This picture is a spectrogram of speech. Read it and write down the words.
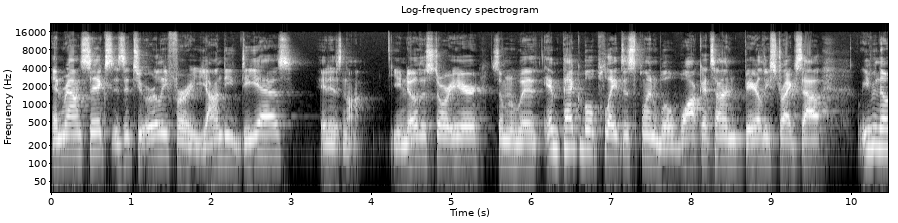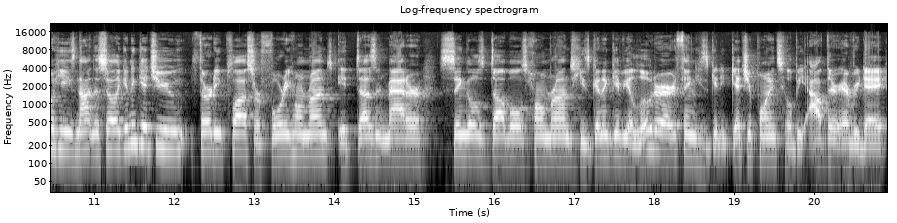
In round six, is it too early for Yandy Diaz? It is not. You know the story here. Someone with impeccable plate discipline will walk a ton, barely strikes out. Even though he's not necessarily going to get you 30 plus or 40 home runs, it doesn't matter. Singles, doubles, home runs, he's going to give you a little bit of everything. He's going to get you points. He'll be out there every day,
